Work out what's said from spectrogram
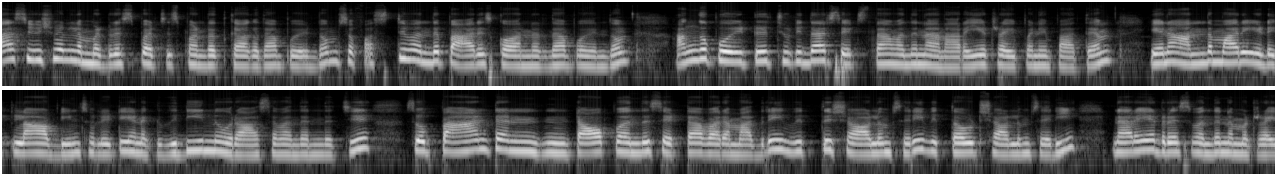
ஆஸ் யூஷுவல் நம்ம ட்ரெஸ் பர்ச்சேஸ் பண்ணுறதுக்காக தான் போயிருந்தோம். ஸோ ஃபஸ்ட்டு வந்து பாரிஸ் கார்னர் தான் போயிருந்தோம். அங்கே போயிட்டு சுடிதார் செட்ஸ் தான் வந்து நான் நிறைய ட்ரை பண்ணி பார்த்தேன். ஏன்னா அந்த மாதிரி எடுக்கலாம் அப்படின்னு சொல்லிட்டு எனக்கு திடீர்னு ஒரு ஆசை வந்துருந்துச்சு. ஸோ பேண்ட் அண்ட் டாப் வந்து செட்டாக வர மாதிரி வித்து ஷாலும் சரி வித்தவுட் ஷாலும் சரி நிறைய ட்ரெஸ் வந்து நம்ம ட்ரை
